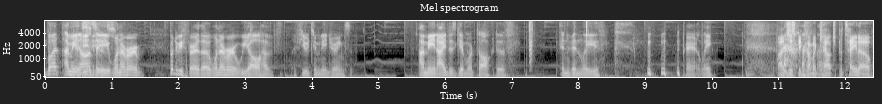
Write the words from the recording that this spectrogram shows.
But I mean, Yes, honestly, is. whenever, but to be fair though, whenever we all have a few too many drinks, I mean, I just get more talkative, and then leave. Apparently, I just become a couch potato.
